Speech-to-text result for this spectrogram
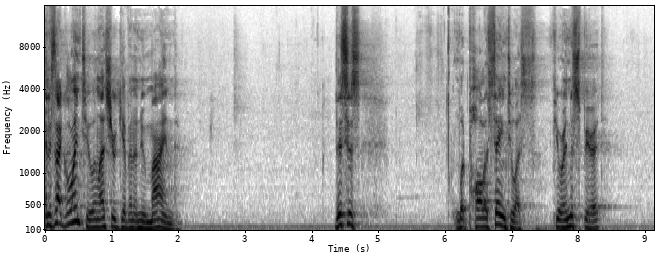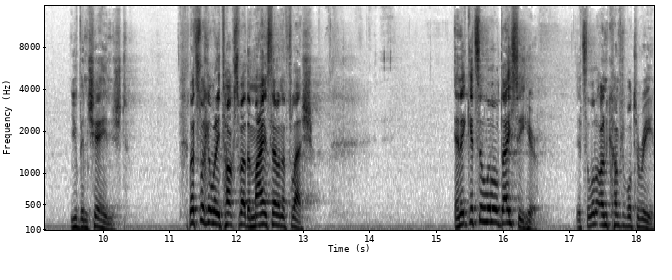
And it's not going to unless you're given a new mind. This is what Paul is saying to us. If you're in the Spirit, you've been changed. Let's look at what he talks about the mindset on the flesh. And it gets a little dicey here. It's a little uncomfortable to read.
